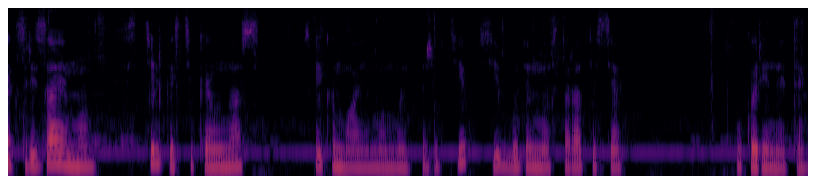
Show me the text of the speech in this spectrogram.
Так зрізаємо стільки, стільки у нас, скільки маємо ми живців, всі будемо старатися укорінити.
